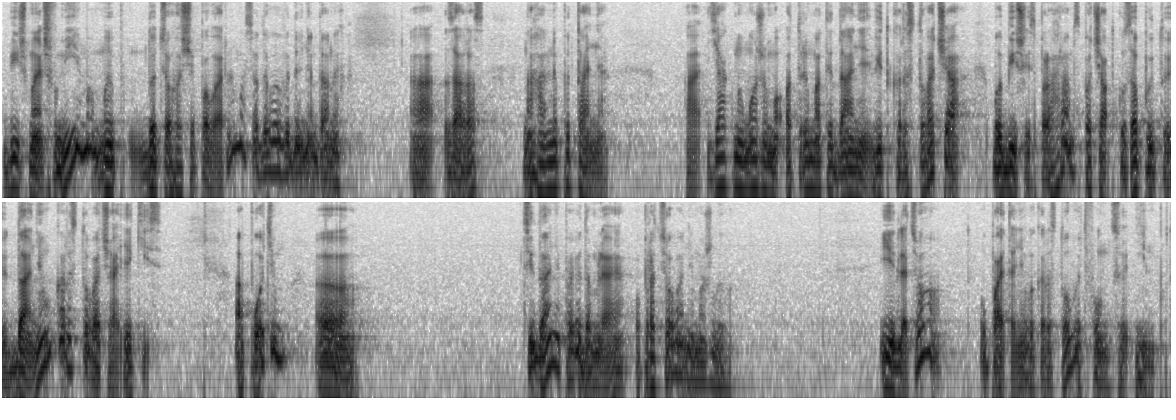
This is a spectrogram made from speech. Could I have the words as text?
більш-менш вміємо. Ми до цього ще повернемося до виведення даних. А зараз нагальне питання. А як ми можемо отримати дані від користувача? Бо більшість програм спочатку запитують дані у користувача якісь, а потім е, ці дані повідомляє, опрацьовані можливо. І для цього у Python використовують функцію input.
